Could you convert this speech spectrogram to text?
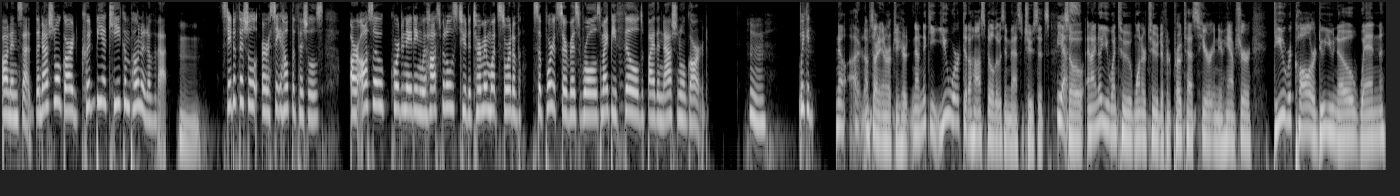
Ahnen said. The National Guard could be a key component of that. Hmm. State official or state health officials are also coordinating with hospitals to determine what sort of support service roles might be filled by the National Guard. Hmm. We could now, I, am sorry to interrupt you here. Now, Nikki, you worked at a hospital that was in Massachusetts. Yes. So, and I know you went to one or two different protests here in New Hampshire. Do you recall or do you know when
